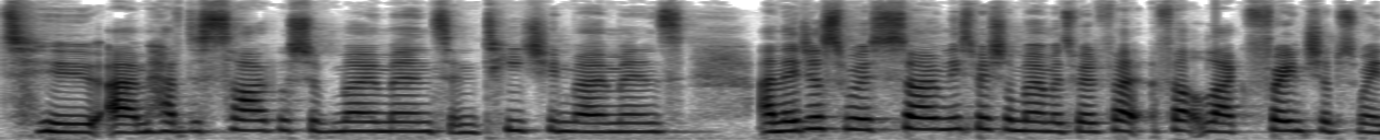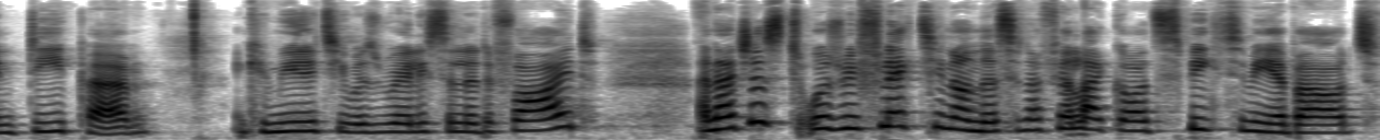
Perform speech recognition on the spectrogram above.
to um, have discipleship moments and teaching moments. And there just were so many special moments where it felt like friendships went deeper and community was really solidified. And I just was reflecting on this, and I feel like God speaks to me about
